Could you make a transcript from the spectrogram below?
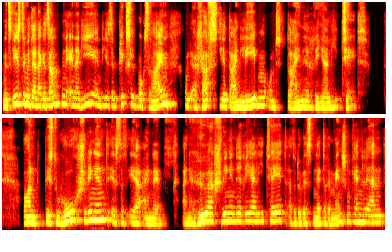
Und jetzt gehst du mit deiner gesamten Energie in diese Pixelbox rein und erschaffst dir dein Leben und deine Realität. Und bist du hochschwingend, ist das eher eine, eine höher schwingende Realität. Also du wirst nettere Menschen kennenlernen,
